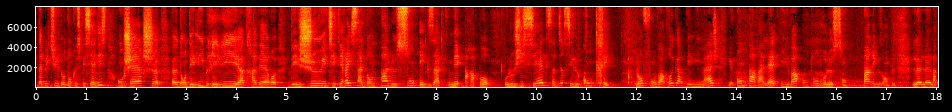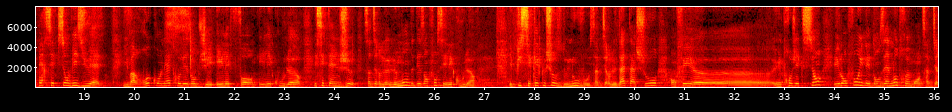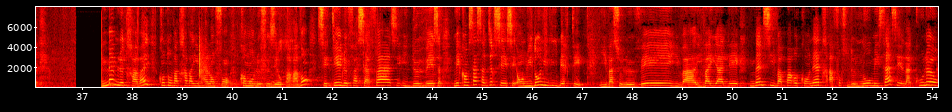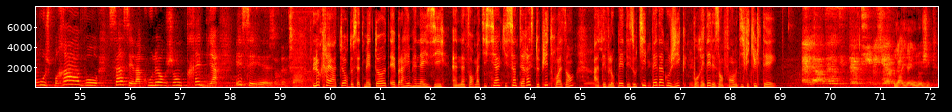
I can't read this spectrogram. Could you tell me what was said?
D'habitude, en tant que spécialiste, on cherche euh, dans des librairies à travers euh, des jeux, etc. Et ça ne donne pas le son exact. Mais par rapport au logiciel, c'est-à-dire c'est le concret. L'enfant va regarder l'image et en parallèle, il va entendre le son. Par exemple, la, perception visuelle, il va reconnaître les objets et les formes et les couleurs. Et c'est un jeu, c'est-à-dire le, monde des enfants, c'est les couleurs. Et puis c'est quelque chose de nouveau, ça veut dire le data show, on fait euh, une projection et l'enfant il est dans un autre monde, ça veut dire travail, quand on va travailler à l'enfant comme on le faisait auparavant, c'était le face-à-face, il devait... Mais comme ça, ça veut dire c'est, on lui donne une liberté. Il va se lever, il va, il va y aller, même s'il ne va pas reconnaître à force de nommer ça, c'est la couleur rouge, bravo, ça c'est la couleur jaune, très bien. Et c'est... Euh, le créateur de cette méthode est Brahim Henaizi, un informaticien qui s'intéresse depuis trois ans à développer des outils pédagogiques pour aider les enfants en difficulté. Là, il y a une logique.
